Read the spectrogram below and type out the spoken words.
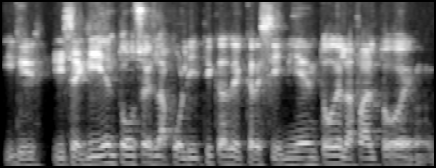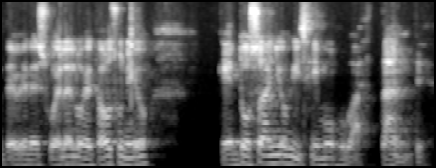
y, y, seguí entonces la política de crecimiento del asfalto de Venezuela en los Estados Unidos, que en dos años hicimos bastante,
